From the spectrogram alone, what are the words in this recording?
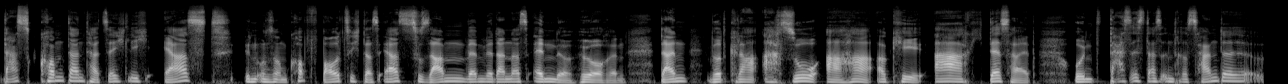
das kommt dann tatsächlich erst in unserem Kopf, baut sich das erst zusammen, wenn wir dann das Ende hören. Dann wird klar, ach so, aha, okay, ach, deshalb. Und das ist das Interessante,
